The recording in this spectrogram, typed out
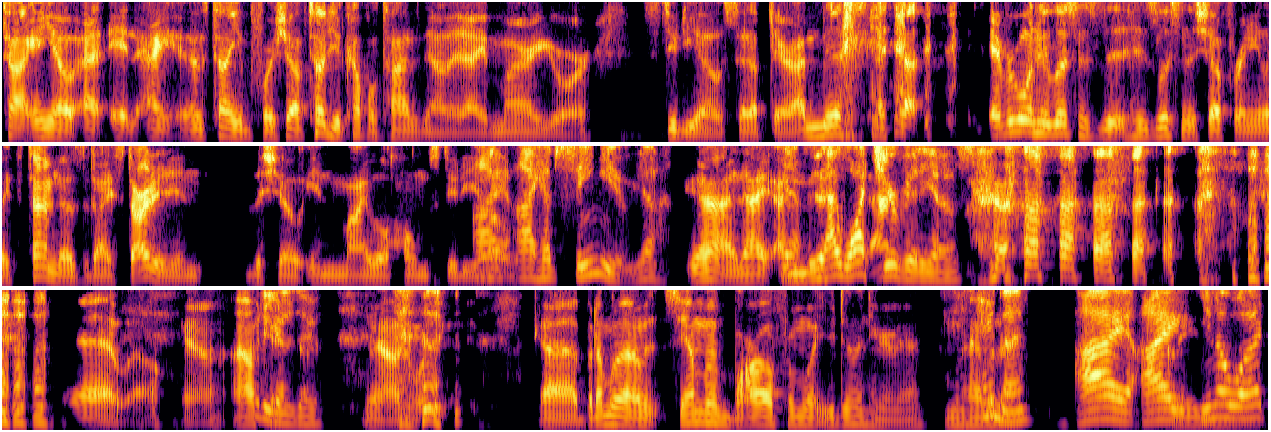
Talking, you know, uh, and I, I was telling you before the show. I've told you a couple of times now that I admire your studio set up there. I miss. I tell, everyone who listens to has listened to the show for any length of time knows that I started in the show in my little home studio. I, I have seen you. Yeah. yeah, and I I, Yes, miss I watch your videos. yeah, well, yeah. I'll what are you gonna do? Yeah, what are gonna do? Uh, but I'm gonna see. I'm gonna borrow from what you're doing here, man. I'm gonna have Hey a- man, I I mean, you know what?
